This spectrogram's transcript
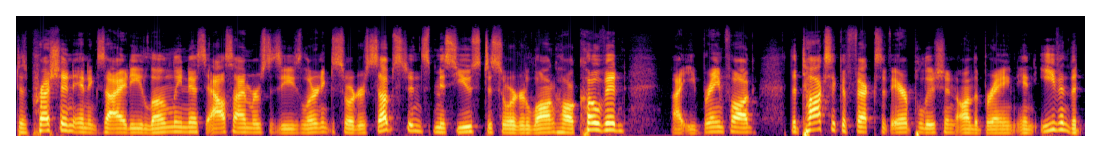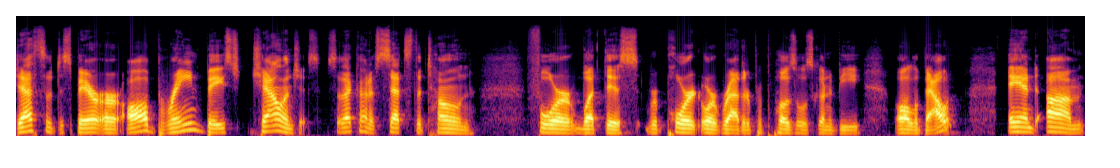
Depression and anxiety, loneliness, Alzheimer's disease, learning disorders, substance misuse disorder, long haul COVID, i.e., brain fog, the toxic effects of air pollution on the brain, and even the deaths of despair are all brain based challenges. So that kind of sets the tone for what this report, or rather proposal, is going to be all about. And um,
